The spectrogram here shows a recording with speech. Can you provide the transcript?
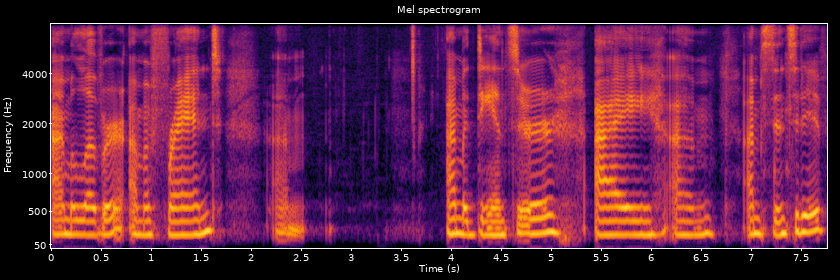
I'm a lover, I'm a friend, um, I'm a dancer. I um, I'm sensitive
